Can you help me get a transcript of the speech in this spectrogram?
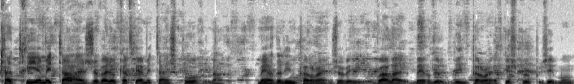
quatrième étage. Je vais aller au quatrième étage pour la mère de Lynn Perrin. Je vais voir la mère de Lynn Perrin. Est-ce que je peux, j'ai mon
